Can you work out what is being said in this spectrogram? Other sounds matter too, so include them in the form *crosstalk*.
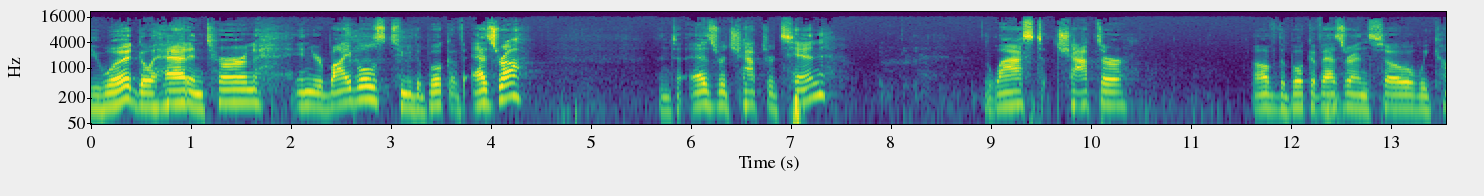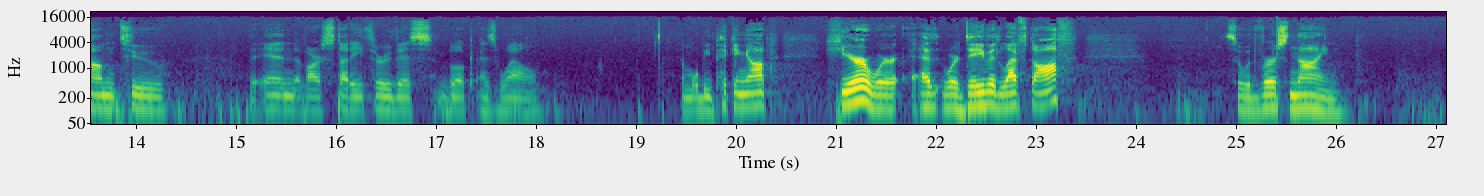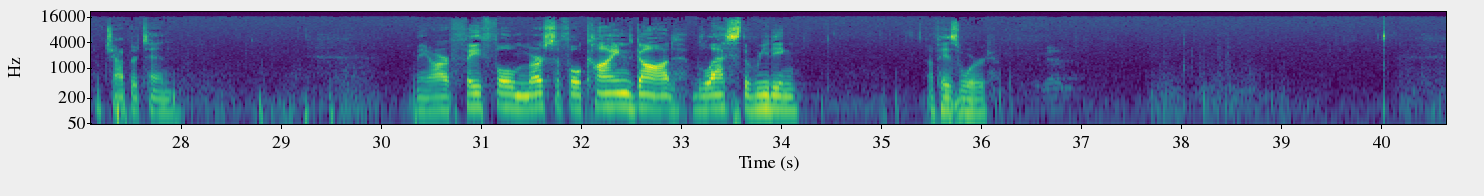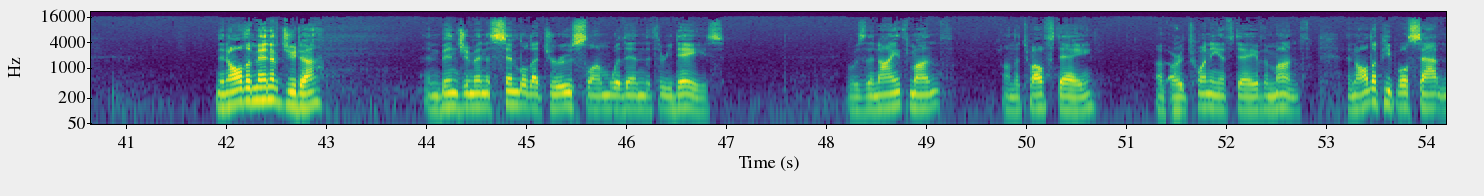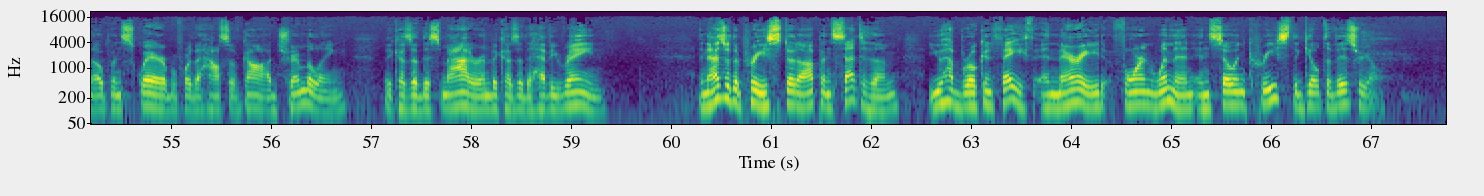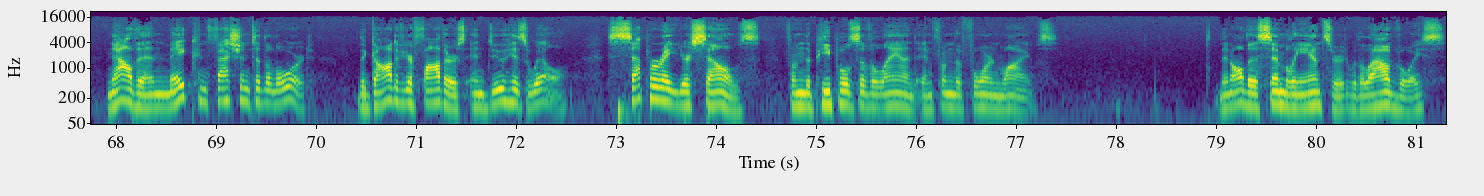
you would, go ahead and turn in your Bibles to the book of Ezra and to Ezra chapter 10, the last chapter of the book of Ezra. And so we come to the end of our study through this book as well. And we'll be picking up here where, where David left off. So with verse 9 of chapter 10. May our faithful, merciful, kind God bless the reading of His Word. Amen. Then all the men of Judah and Benjamin assembled at Jerusalem within the three days. It was the ninth month, on the twelfth day, or twentieth day of the month. And all the people sat in the open square before the house of God, trembling because of this matter and because of the heavy rain. And Ezra the priest stood up and said to them, You have broken faith and married foreign women, and so increased the guilt of Israel. Now then, make confession to the Lord, the God of your fathers, and do his will. Separate yourselves from the peoples of the land and from the foreign wives. Then all the assembly answered with a loud voice,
